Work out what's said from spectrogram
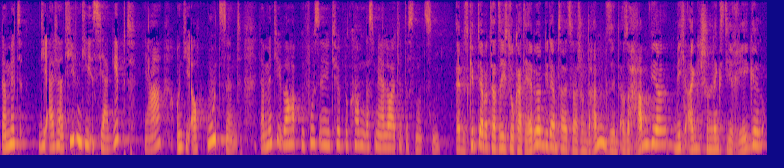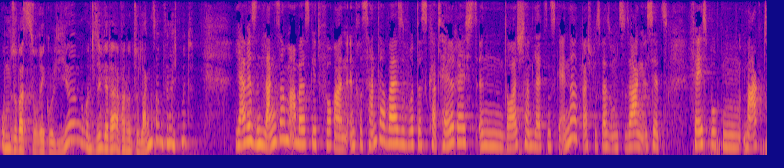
damit die Alternativen, die es ja gibt, ja, und die auch gut sind, damit die überhaupt einen Fuß in die Tür bekommen, dass mehr Leute das nutzen. Äh, Es gibt ja aber tatsächlich so Kartellbehörden, die da im Zweifelsfall schon dran sind. Also haben wir nicht eigentlich schon längst die Regeln, um sowas zu regulieren? Und sind wir da einfach nur zu langsam vielleicht mit? Ja, wir sind langsam, aber es geht voran. Interessanterweise wurde das Kartellrecht in Deutschland letztens geändert, beispielsweise um zu sagen, ist jetzt Facebook ein Markt,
